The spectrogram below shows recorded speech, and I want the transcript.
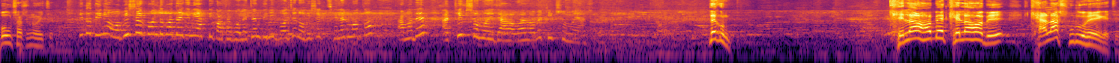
বউ শাসন হয়েছে। কিন্তু তিনি অভিষেক বন্দ্যোপাধ্যায়কে নিয়ে একটি কথা বলেছেন। তিনি বলছেন অভিষেক ছেলের মতো আমাদের আর ঠিক সময়ে যাওয়া হবে ঠিক সময়ে আসবে। দেখুন খেলা হবে খেলা হবে, খেলা শুরু হয়ে গেছে।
